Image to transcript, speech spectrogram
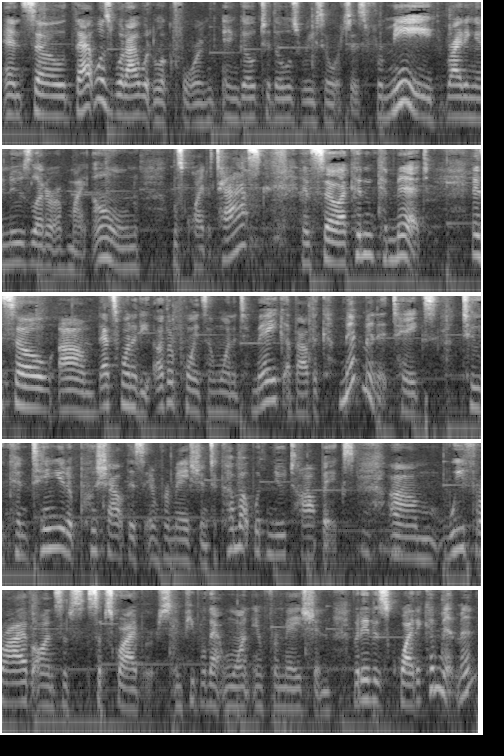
And so that was what I would look for and, and go to those resources. For me, writing a newsletter of my own was quite a task, and so I couldn't commit. And so um, that's one of the other points I wanted to make about the commitment it takes to continue to push out this information, to come up with new topics. Um, we thrive on subs- subscribers and people that want information, but it is quite a commitment,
